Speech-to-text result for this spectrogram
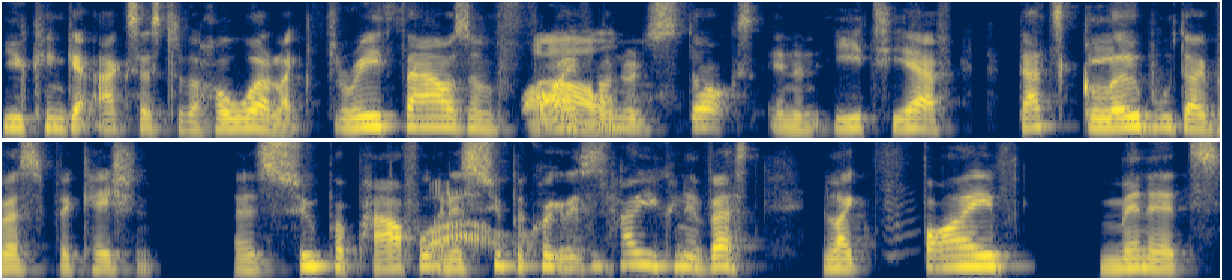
you can get access to the whole world, like 3,500 stocks in an ETF. That's global diversification. And it's super powerful and it's super quick. This is how you can invest in like five minutes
